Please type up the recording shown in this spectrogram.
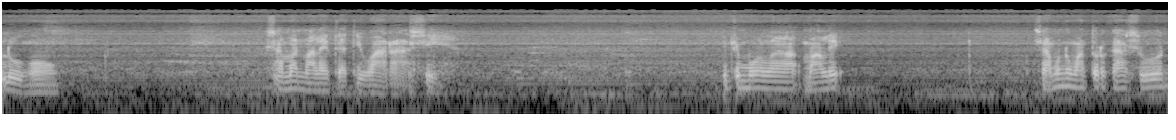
lunga. Saman malah dadi warasi. Iki mula malik samun matur kasun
